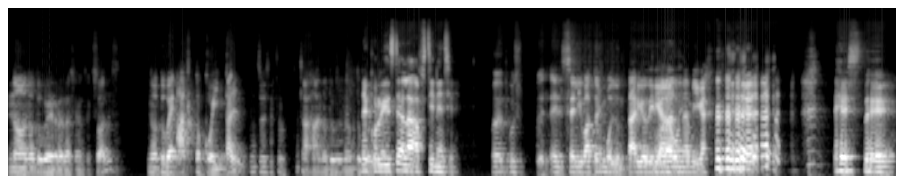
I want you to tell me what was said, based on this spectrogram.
No, no tuve relaciones sexuales. No tuve acto coital. entonces tú Ajá, no tuve un acto recurriste a la abstinencia. Eh, Pues el el celibato involuntario, diría una amiga. Este.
